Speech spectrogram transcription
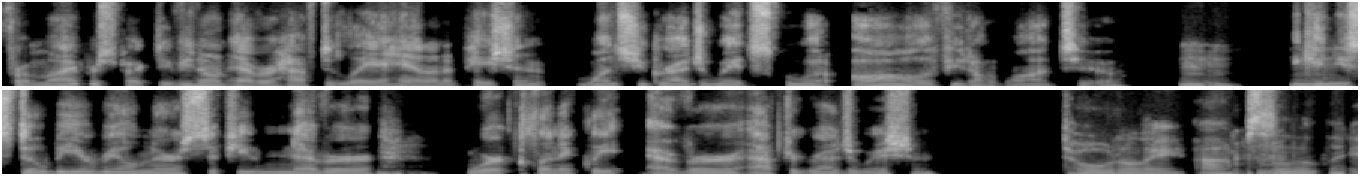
from my perspective, you don't ever have to lay a hand on a patient once you graduate school at all if you don't want to. Mm-hmm. Can mm-hmm. you still be a real nurse if you never work clinically ever after graduation? Totally. Mm-hmm. Absolutely. Mm-hmm.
